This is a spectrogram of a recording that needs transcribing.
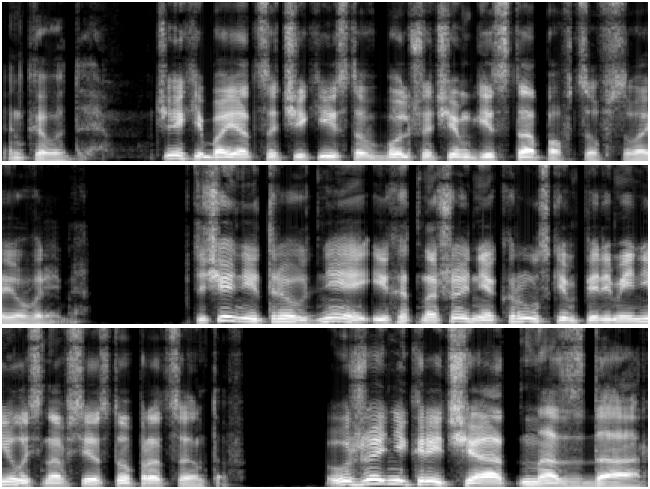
НКВД. Чехи боятся чекистов больше, чем гестаповцев в свое время. В течение трех дней их отношение к русским переменилось на все сто процентов. Уже не кричат «Наздар!».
